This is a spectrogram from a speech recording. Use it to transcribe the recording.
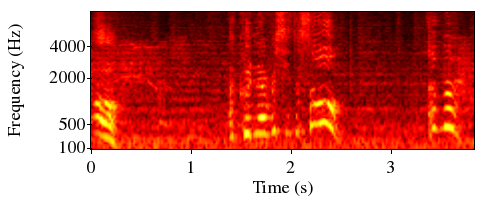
Oh! I could never see the saw! Ever!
